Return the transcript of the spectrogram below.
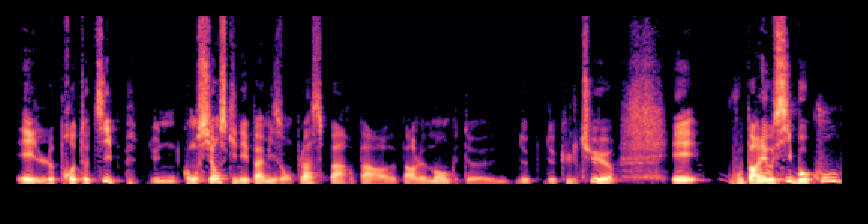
est le prototype d'une conscience qui n'est pas mise en place par, le manque de culture. Et vous parlez aussi beaucoup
